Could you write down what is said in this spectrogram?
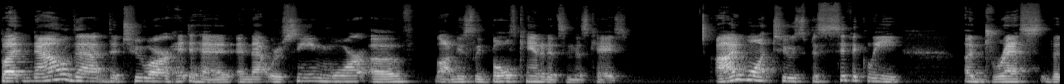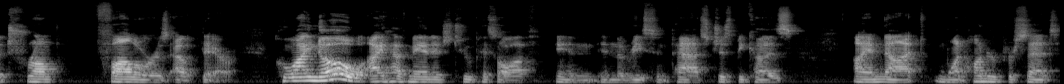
but now that the two are head to head and that we're seeing more of obviously both candidates in this case, I want to specifically address the Trump followers out there who I know I have managed to piss off in, in the recent past just because I am not 100%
